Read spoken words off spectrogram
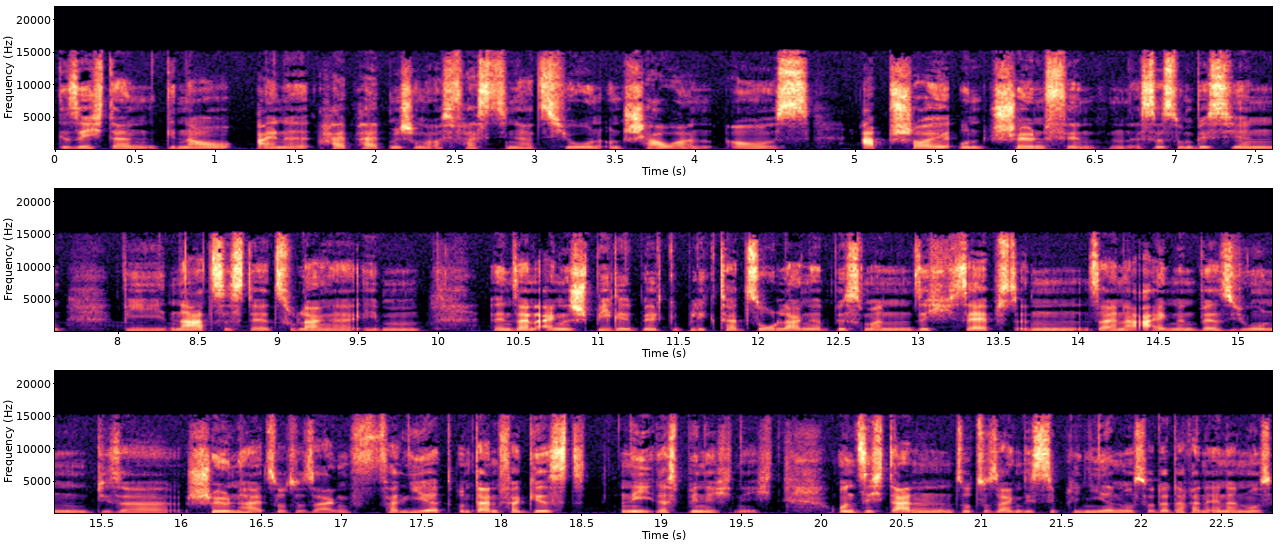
Gesichtern genau eine Halb-Halb-Mischung aus Faszination und Schauern, aus Abscheu und schön finden. Es ist so ein bisschen wie Nazis, der zu lange eben in sein eigenes Spiegelbild geblickt hat, so lange, bis man sich selbst in seiner eigenen Version dieser Schönheit sozusagen verliert und dann vergisst, nee, das bin ich nicht. Und sich dann sozusagen disziplinieren muss oder daran erinnern muss,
